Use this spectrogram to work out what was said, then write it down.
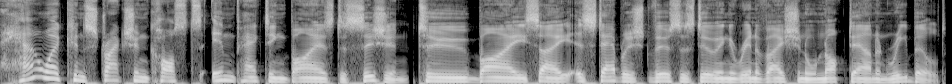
How are construction costs impacting buyers' decision to buy, say, established versus doing a renovation or knockdown and rebuild?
